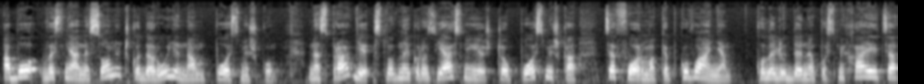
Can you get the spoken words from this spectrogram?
або весняне сонечко дарує нам посмішку. Насправді словник роз'яснює, що посмішка це форма кепкування. Коли людина посміхається,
